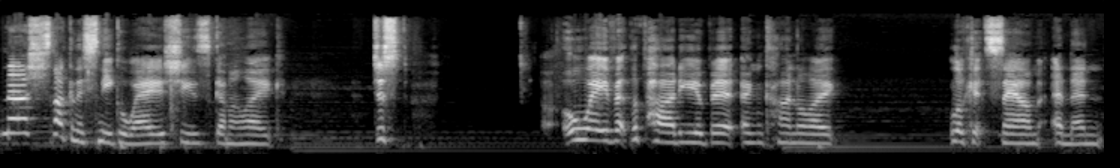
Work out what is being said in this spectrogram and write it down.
Nah, she's not gonna sneak away. She's gonna like just wave at the party a bit and kind of like look at Sam and then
